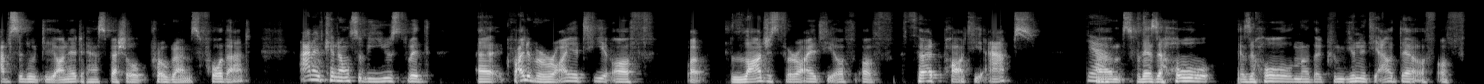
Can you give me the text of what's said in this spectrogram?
absolutely on it. It has special programs for that. And it can also be used with uh, quite a variety of, the largest variety of, of third party apps. Yeah. Um, so there's a whole, there's a whole another community out there of, of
